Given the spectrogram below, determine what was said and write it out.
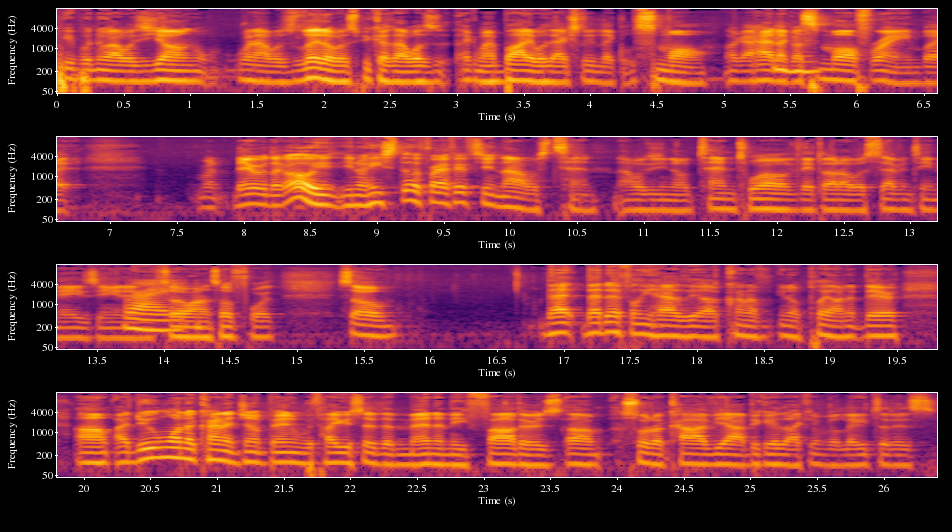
people knew I was young when I was little is because I was like my body was actually like small. Like I had like a small frame but when they were like oh you know he's still probably 15 no, I was 10 I was you know 10 12 they thought I was 17 18 and Right. so on and so forth. So that that definitely has a kind of you know play on it there. Um, I do want to kind of jump in with how you said the men and the fathers um, sort of caveat because I can relate to this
